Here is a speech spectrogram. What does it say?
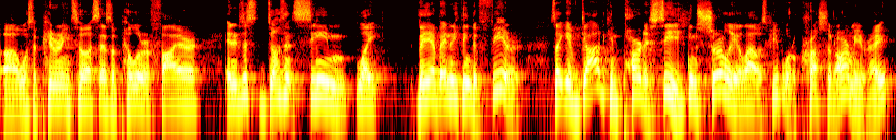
uh, was appearing to us as a pillar of fire, and it just doesn't seem like they have anything to fear. It's like if God can part a sea, He can surely allow His people to crush an army, right?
